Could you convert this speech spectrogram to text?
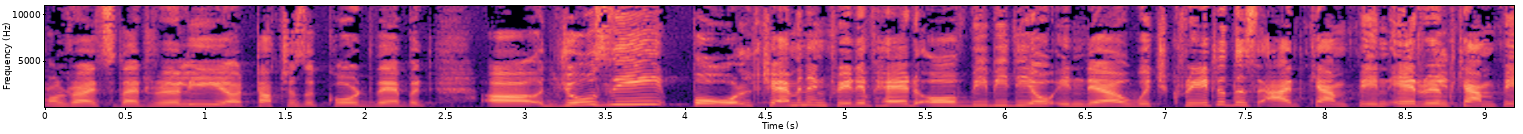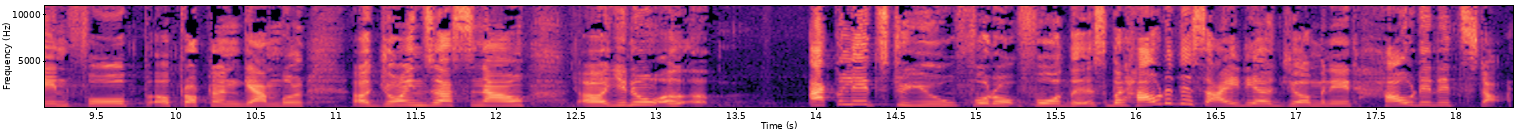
All right, so that really uh, touches a chord there. But uh, Josy Paul, chairman and creative head of BBDO India, which created this ad campaign, Ariel campaign for uh, Procter and Gamble, uh, joins us now. Uh, you know, uh, accolades to you for for this. But how did this idea germinate? How did it start?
